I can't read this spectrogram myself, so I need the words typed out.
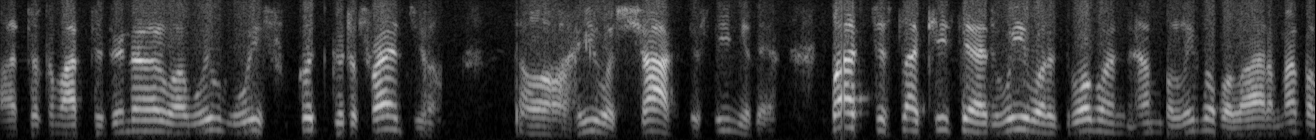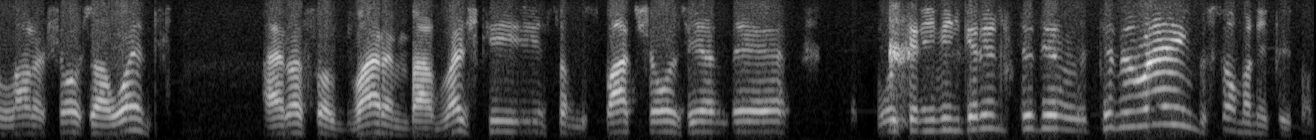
I took him out to dinner. Well, we we good good friends, you know. So he was shocked to see me there. But just like he said, we were growing unbelievable. I remember a lot of shows I went. I wrestled Vadim Balveshki, some spot shows here and there. We can even get into the to the ring with so many people.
